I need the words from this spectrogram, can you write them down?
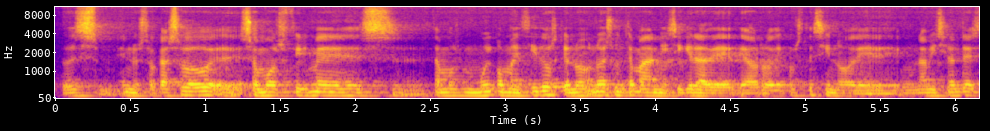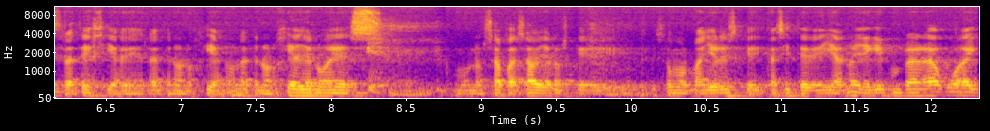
Entonces, en nuestro caso, eh, somos firmes, estamos muy convencidos que no, es un tema ni siquiera de, ahorro de costes, sino de una visión de estrategia de la tecnología. ¿no? La tecnología ya no es, como nos ha pasado ya los que somos mayores, que casi te veían, ¿no? Y hay que comprar agua y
